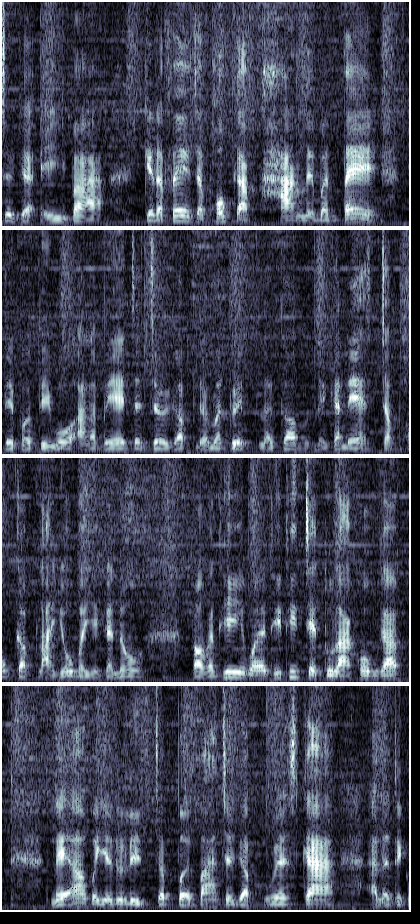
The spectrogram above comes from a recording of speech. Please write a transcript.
เจอกับเออิบา เกตาเฟ่จะพบกับทางเลบันเต้เดปอร์ติโบอลาเบสจะเจอกับเรอัลมาดริดแล้วก็เลกาเนสจะพบกับราโยบาเยกาโนต่อกันที่วันอาทิตย์ที่ 7 ตุลาคมครับเรอัลบายาโดลิดจะเปิดบ้านเจอกับอูเอสกาแอตเลติโก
